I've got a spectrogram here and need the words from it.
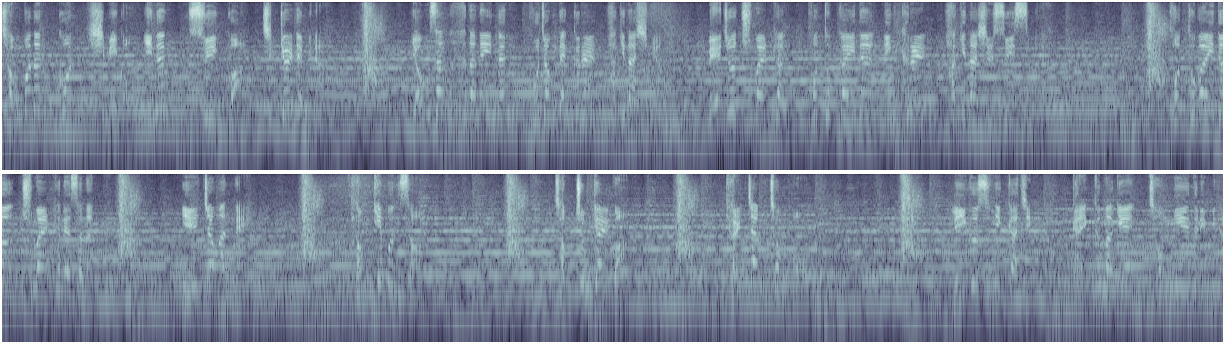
정보는 곧 힘이고 이는 수익과 직결됩니다 영상 하단에 있는 고정 댓글을 확인하시면 매주 주말편 포토가이드 링크를 확인하실 수 있습니다 포토가이드 주말편에서는 일정 안내 경기 분석, 적중 결과, 결장 정보, 리그 순위까지 깔끔하게 정리해 드립니다.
